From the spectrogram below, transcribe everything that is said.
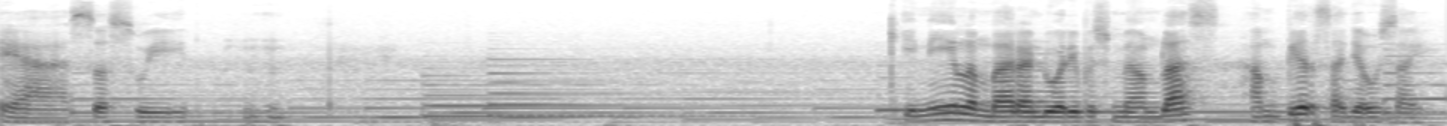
Ya, so sweet. Kini lembaran 2019 hampir saja usai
